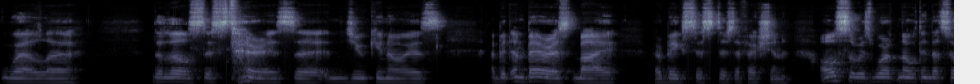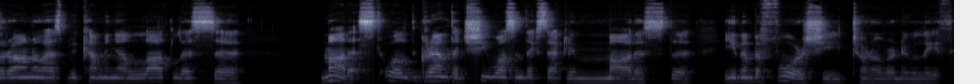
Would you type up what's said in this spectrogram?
well, uh, the little sister is uh, Yukino is a bit embarrassed by her big sister's affection. Also, it's worth noting that Sorano has becoming a lot less uh, modest. Well, granted, she wasn't exactly modest uh, even before she turned over a new leaf.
